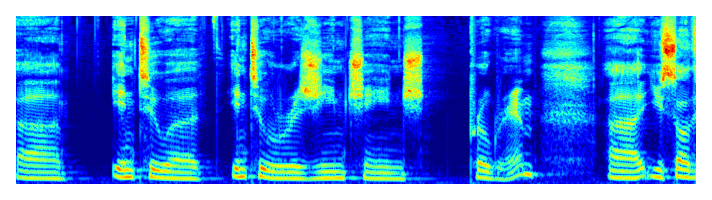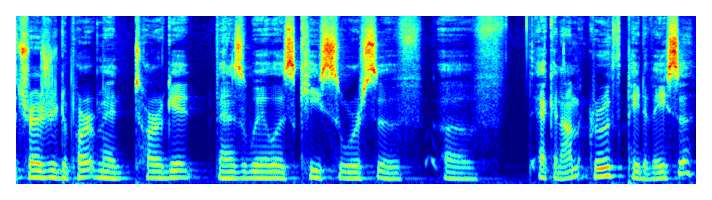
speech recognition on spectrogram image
uh, into a into a regime change program. Uh, you saw the Treasury Department target Venezuela's key source of, of economic growth, PDVSA,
